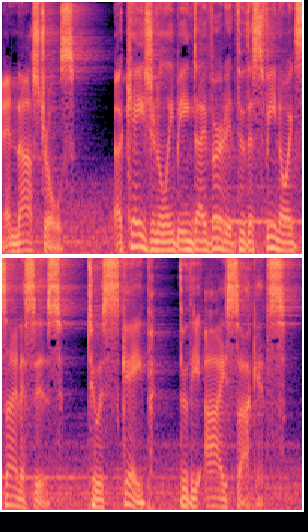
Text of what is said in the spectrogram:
and nostrils, occasionally being diverted through the sphenoid sinuses to escape through the eye sockets.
